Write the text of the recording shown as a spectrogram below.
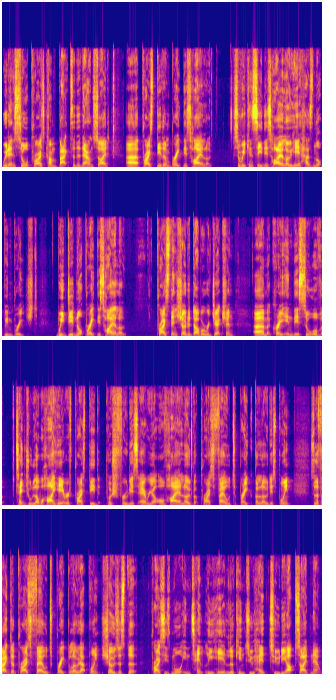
We then saw price come back to the downside. Uh, price didn't break this higher low. So we can see this higher low here has not been breached. We did not break this higher low. Price then showed a double rejection, um, creating this sort of potential lower high here if price did push through this area of higher low, but price failed to break below this point. So the fact that price failed to break below that point shows us that price is more intently here looking to head to the upside now.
